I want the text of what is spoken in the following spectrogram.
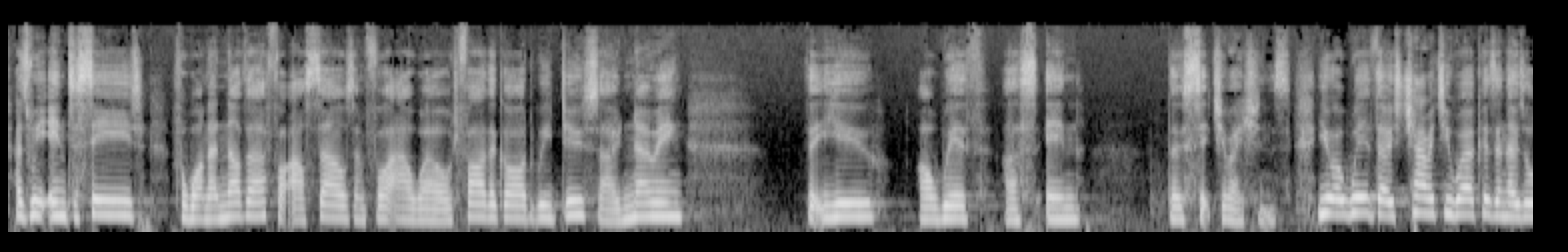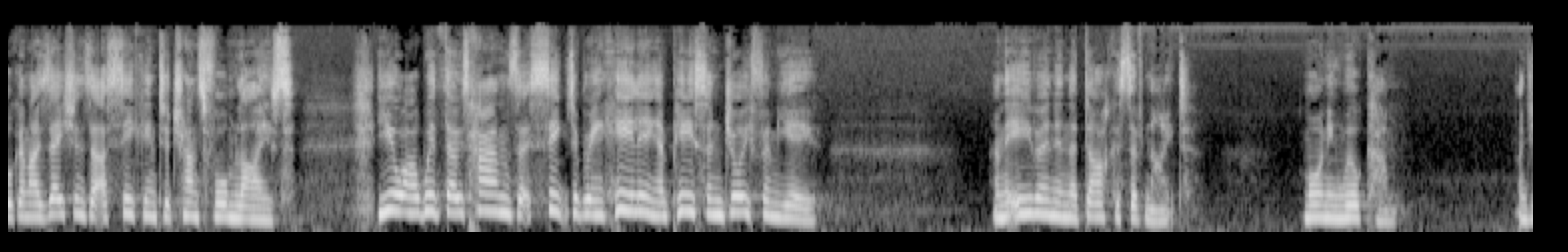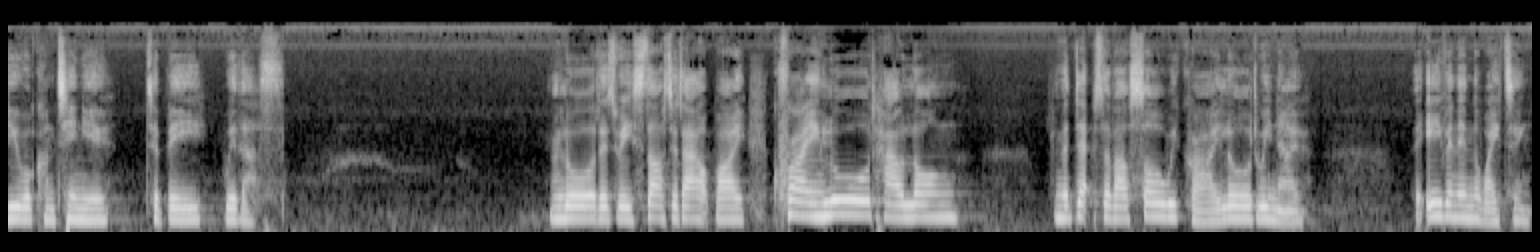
as we intercede for one another, for ourselves, and for our world. Father God, we do so knowing that you are with us in those situations. You are with those charity workers and those organizations that are seeking to transform lives. You are with those hands that seek to bring healing and peace and joy from you. And even in the darkest of night, morning will come and you will continue to be with us. And Lord, as we started out by crying, Lord, how long? From the depths of our soul we cry, Lord, we know that even in the waiting,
